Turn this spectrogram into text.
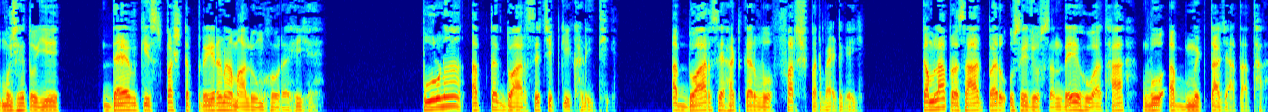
मुझे तो ये दैव की स्पष्ट प्रेरणा मालूम हो रही है। पूर्णा अब तक द्वार से चिपकी खड़ी थी। अब द्वार से हटकर वो फर्श पर बैठ गई। कमला प्रसाद पर उसे जो संदेह हुआ था, वो अब मिटता जाता था।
